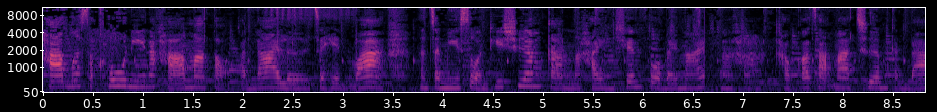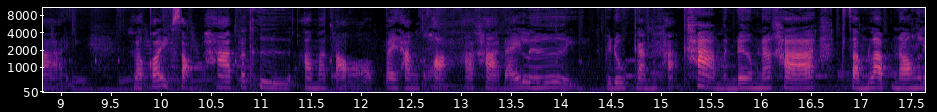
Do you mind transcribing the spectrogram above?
ภาพเมื่อสักครู่นี้นะคะ มาต่อกันได้เลย จะเห็นว่ามันจะมีส่วนที่เชื่อมกันนะคะ อย่างเช่นตัวใบไม้นะคะ เขาก็สามารถเชื่อมกันได้ แล้วก็อีก 2 ภาพก็คือเอามาต่อไปทางขวาค่ะได้เลย ไปดูกันค่ะ ค่ะเหมือนเดิมนะคะสำหรับน้องเ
